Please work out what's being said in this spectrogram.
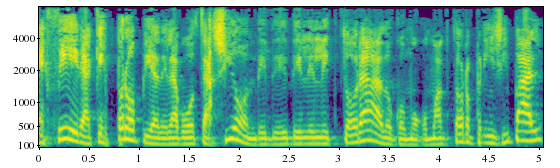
esfera que es propia de la votación del electorado como, como actor principal,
